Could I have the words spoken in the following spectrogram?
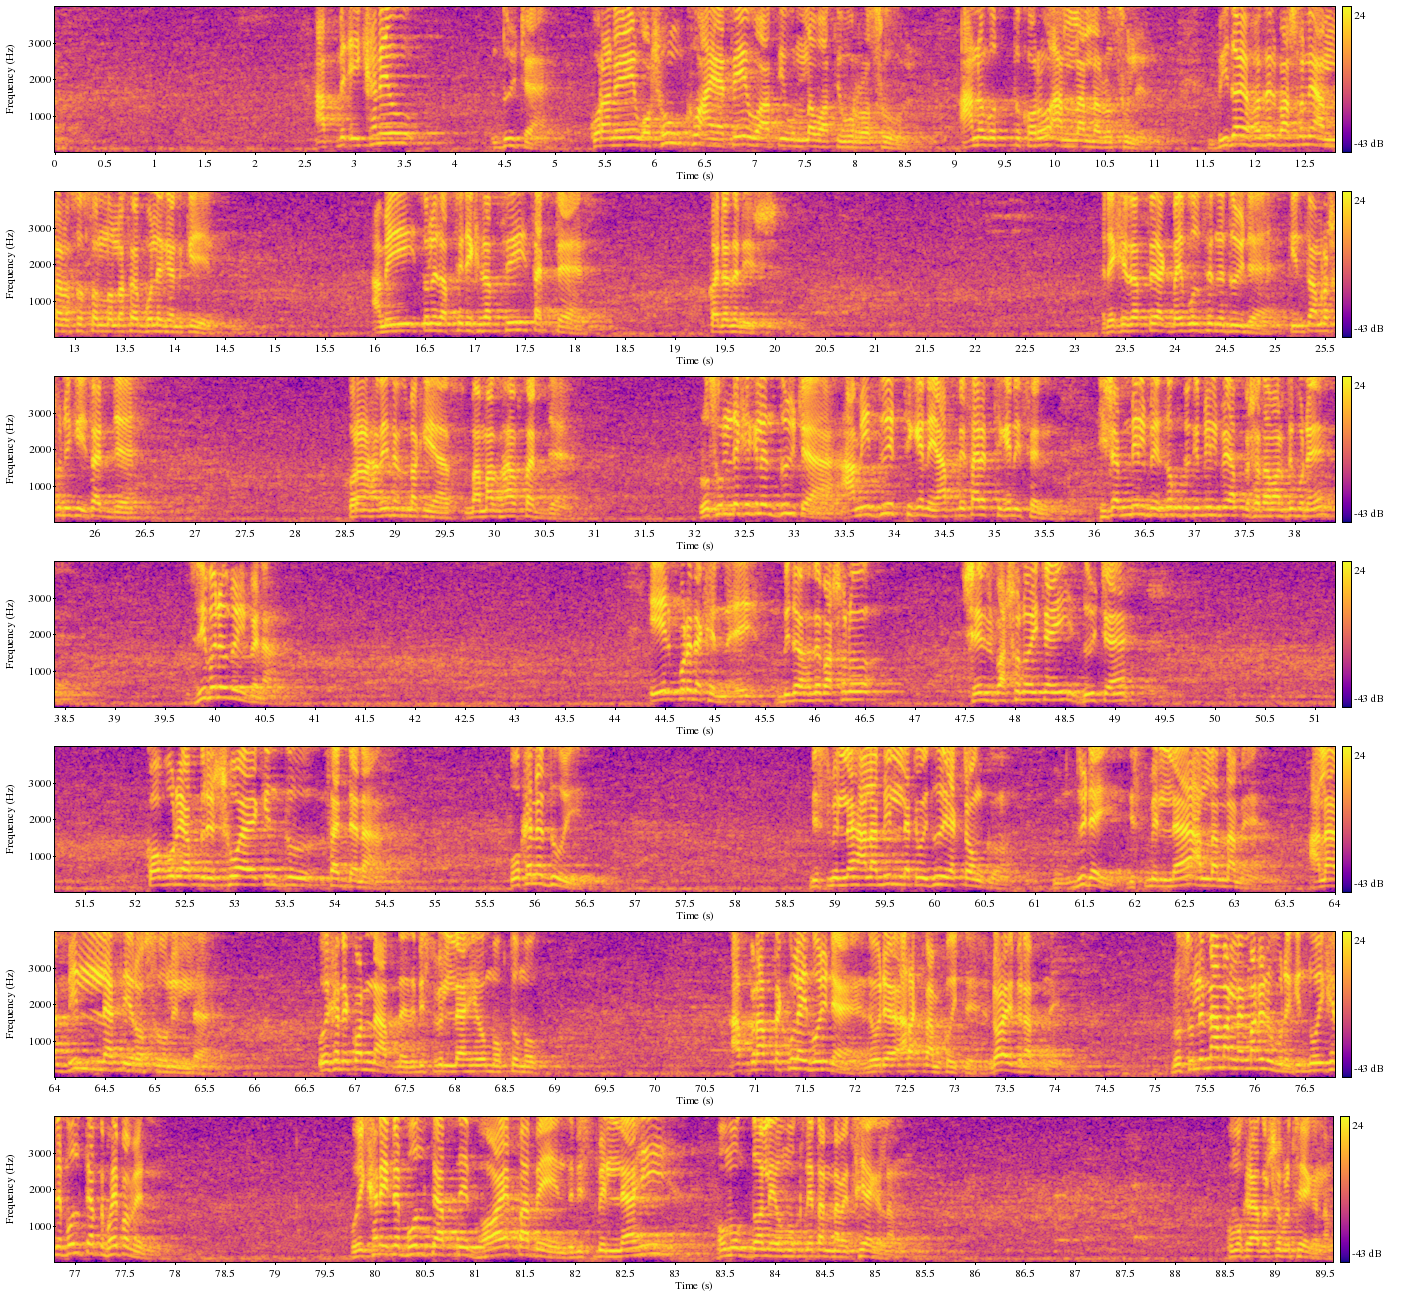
আপনি এখানেও দুইটা। কোরআনের অসংখ্য আয়াতে ওয়াতি উল্লাহ ওয়াতি উর রসুল। আনুগত্য করো আল্লাহ আল্লাহ রসুলের। বিদায় হজের বাসনে আল্লাহ রসুল সাল্লা সাহেব বলে গেন কি, আমি চলে যাচ্ছি, রেখে যাচ্ছি চারটে। কয়টা জিনিস? রেখে যাচ্ছে, এক ভাই বলছেন যে দুইটা। কিন্তু আমরা শুনি কি, চারটে। কোরআন, হাদিস মাকিয়াস বা মাঝহাব চারটে। রসুল লিখে গেলেন দুইটা, আমি দুইয়ের থেকে নেই, আপনি চারের থেকে নিছেন। হিসাব মিলবে যোগ যোগবিকে মিলবে, আপনার সাথে আমার জীবনে, জীবনেও মিলবে না। এরপরে দেখেন, এই বিদায় হজের বাসনও, শেষ বাসন ওইটাই দুইটা। কবরে আপনার শোয়ায় কিন্তু চারটা না, ওখানে দুই। বিসমিল্লাহ আলা মিল্লাতে ওই দুইয়ের একটা অঙ্ক। দুইটাই বিসমিল্লা আল্লাহর নামে। আলা মিল্লাতে রসুলিল্লাহ। ওইখানে কর না আপনি যে বিসমিল্লাহি ও মুখ আপনার আপনি কুলাই বই না যে ওইটা আর এক নাম কইতে, ডরাইবেন আপনি। রসুলের নাম আনলেন মাটির উপরে, কিন্তু ওইখানে বলতে আপনি ভয় পাবেন। ওইখানে এটা বলতে আপনি ভয় পাবেন যে বিসমিল্লাহি অমুক দলে অমুক নেতার নামে থুয়ে গেলাম। অমুকের আদর্শ উপরে থুয়ে গেলাম।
